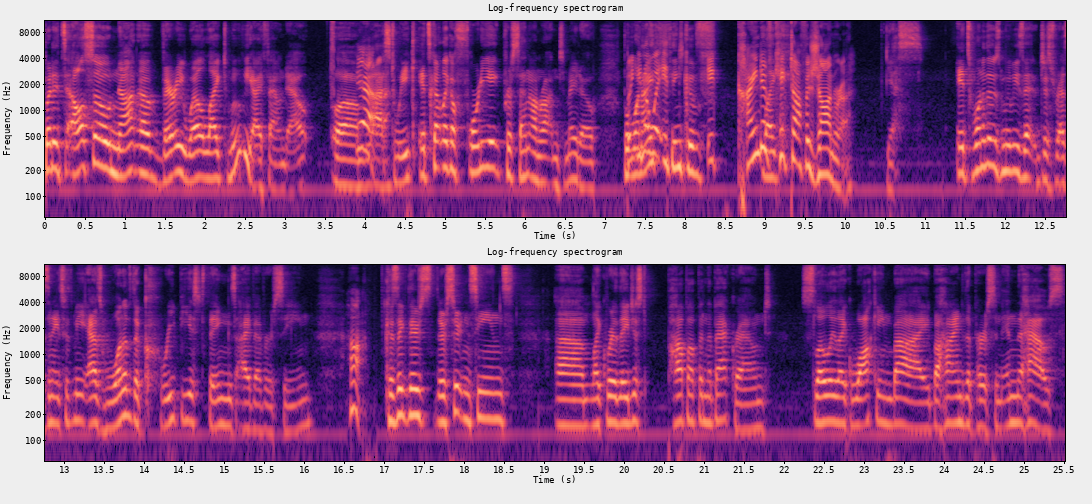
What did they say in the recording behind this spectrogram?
but it's also not a very well liked movie. I found out um, Yeah. last week. It's got like a forty eight percent on Rotten Tomato. But, But when you know I what? It, think of it, kind of like- kicked off a genre. yes, it's one of those movies that just resonates with me as one of the creepiest things I've ever seen. Huh. because like there's there's certain scenes um, like where they just pop up in the background slowly like walking by behind the person in the house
